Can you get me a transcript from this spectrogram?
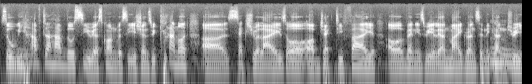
So we have to have those serious conversations. We cannot uh, sexualize or objectify our Venezuelan migrants in the country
